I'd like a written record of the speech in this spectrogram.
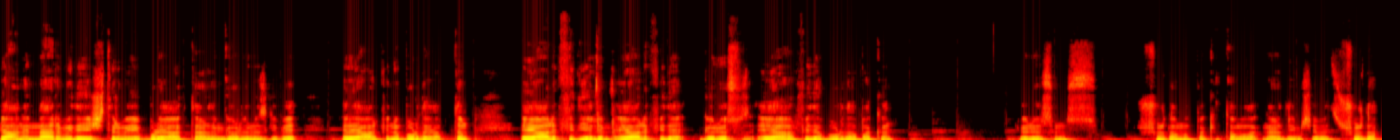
yani mermi değiştirmeyi buraya aktardım. Gördüğünüz gibi R harfini burada yaptım. E harfi diyelim. E harfi de görüyorsunuz. E harfi de burada bakın. Görüyorsunuz. Şurada mı? Bakın tam olarak neredeymiş? Evet şurada.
